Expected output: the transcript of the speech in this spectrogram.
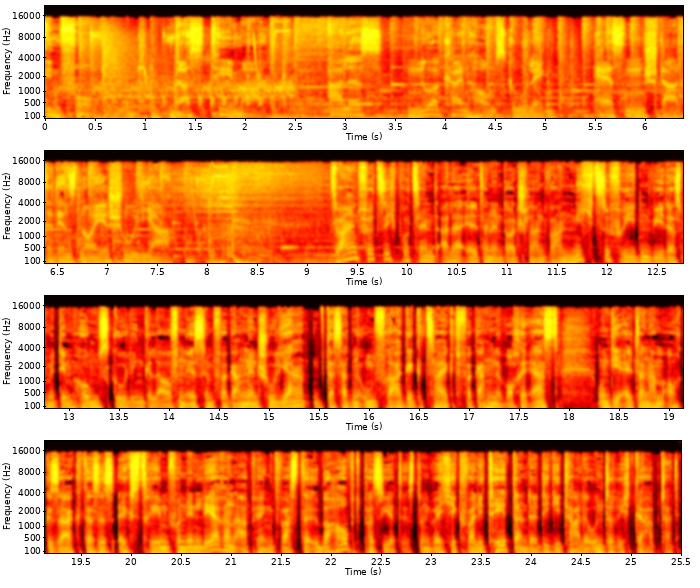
Info. Das Thema. Alles, nur kein Homeschooling. Hessen startet ins neue Schuljahr. 42 Prozent aller Eltern in Deutschland waren nicht zufrieden, wie das mit dem Homeschooling gelaufen ist im vergangenen Schuljahr. Das hat eine Umfrage gezeigt, vergangene Woche erst. Und die Eltern haben auch gesagt, dass es extrem von den Lehrern abhängt, was da überhaupt passiert ist und welche Qualität dann der digitale Unterricht gehabt hat.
